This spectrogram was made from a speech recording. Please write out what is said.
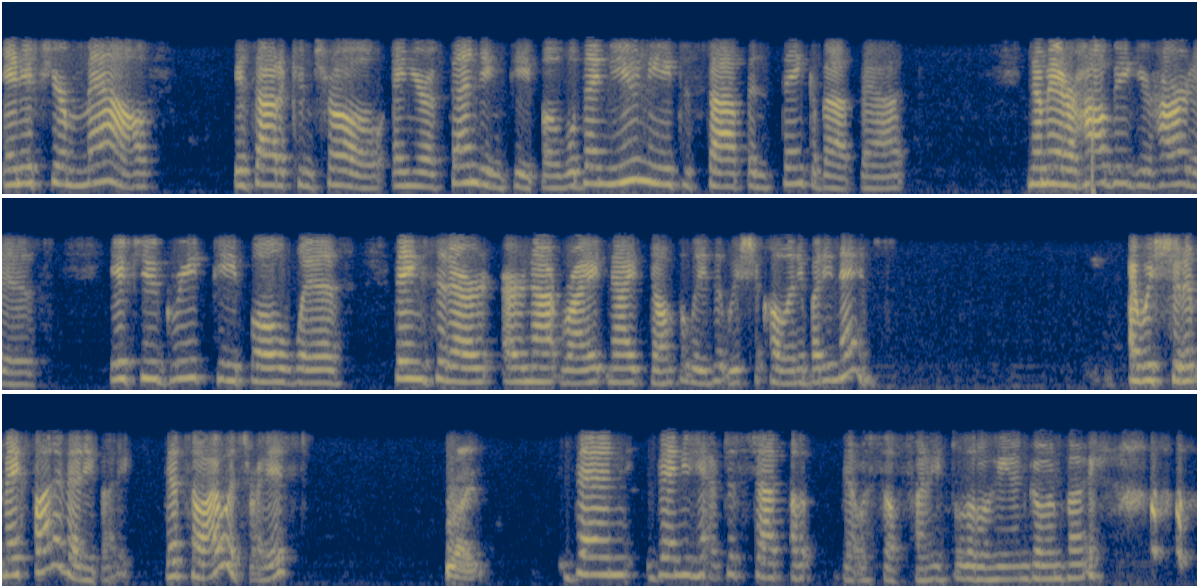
And if your mouth is out of control and you're offending people, well, then you need to stop and think about that. No matter how big your heart is, if you greet people with things that are, are not right, and I don't believe that we should call anybody names. And we shouldn't make fun of anybody. That's how I was raised. Right. Then then you have to stop. Oh, that was so funny. The little hand going by.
